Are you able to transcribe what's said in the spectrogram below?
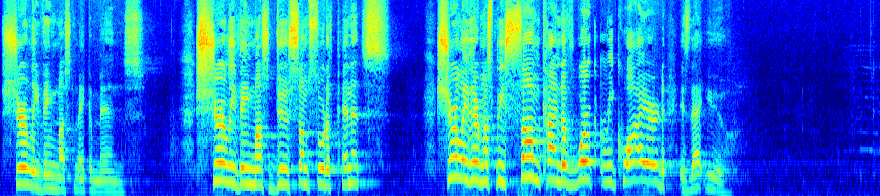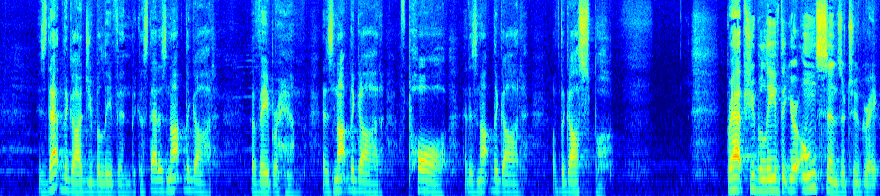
Surely they must make amends. Surely they must do some sort of penance. Surely there must be some kind of work required. Is that you? Is that the God you believe in? Because that is not the God of Abraham. That is not the God Paul. That is not the God of the gospel. Perhaps you believe that your own sins are too great.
